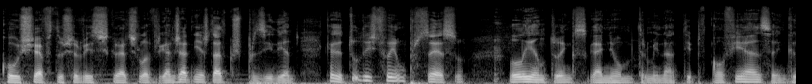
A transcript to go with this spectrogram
com o chefe dos serviços secretos sul-africanos, já tinha estado com os presidentes. Quer dizer, tudo isto foi um processo lento em que se ganhou um determinado tipo de confiança, em que,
